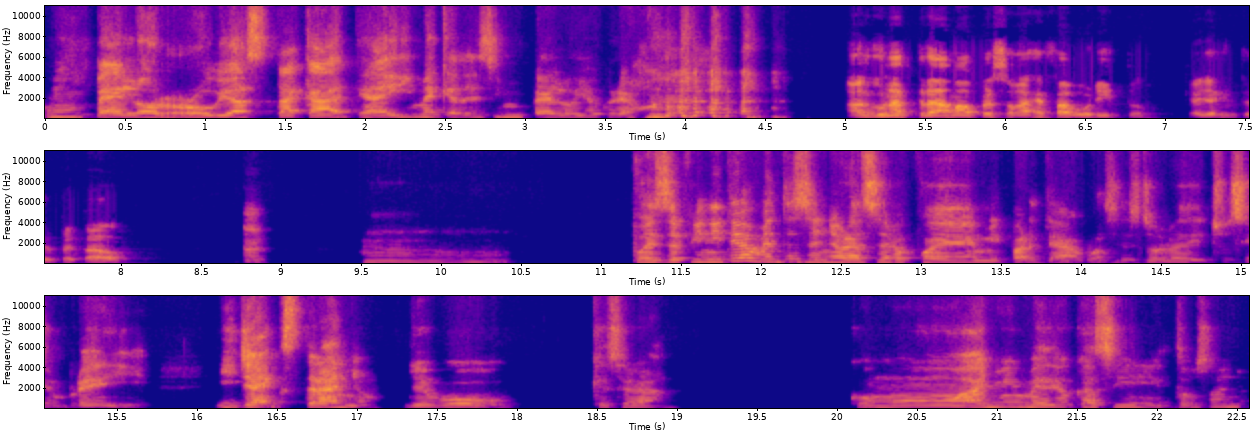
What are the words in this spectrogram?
Un pelo rubio hasta acá, que ahí me quedé sin pelo, yo creo. ¿Alguna trama o personaje favorito que hayas interpretado? Mm, pues definitivamente Señora Cero fue mi parte aguas, eso lo he dicho siempre y, ya extraño, llevo, ¿qué será? Como año y medio, casi dos años,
